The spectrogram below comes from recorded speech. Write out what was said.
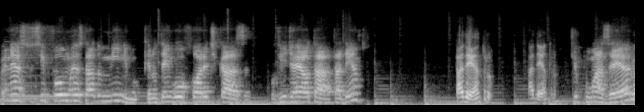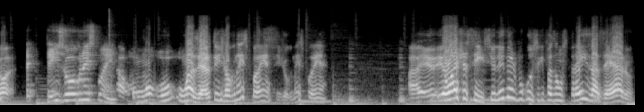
Ernesto, se for um resultado mínimo, que não tem gol fora de casa, o vídeo real tá, tá dentro? Tá dentro. Tá dentro. Tipo 1x0. Eu... Tem jogo na Espanha. 1x0 tem jogo na Espanha. Tem jogo na Espanha. Ah, eu, eu acho assim, se o Liverpool conseguir fazer uns 3x0,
